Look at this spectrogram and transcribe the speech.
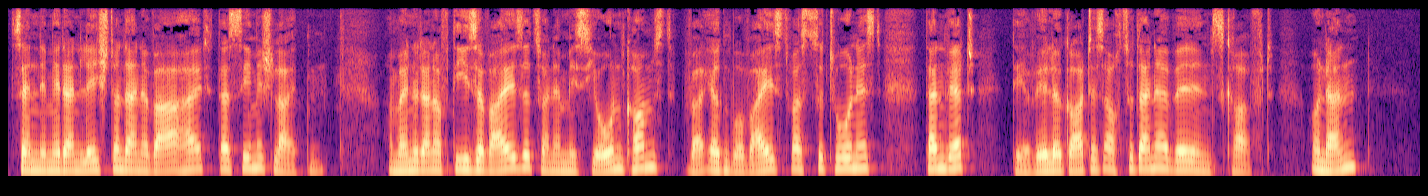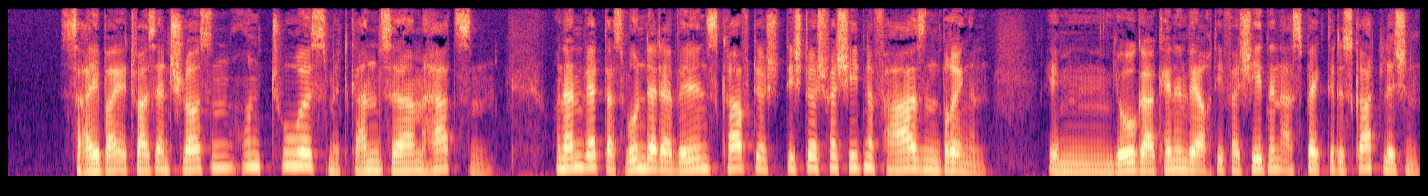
Sende mir dein Licht und deine Wahrheit, dass sie mich leiten. Und wenn du dann auf diese Weise zu einer Mission kommst, weil irgendwo weißt, was zu tun ist, dann wird der Wille Gottes auch zu deiner Willenskraft. Und dann sei bei etwas entschlossen und tu es mit ganzem Herzen. Und dann wird das Wunder der Willenskraft durch, dich durch verschiedene Phasen bringen. Im Yoga kennen wir auch die verschiedenen Aspekte des Göttlichen,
